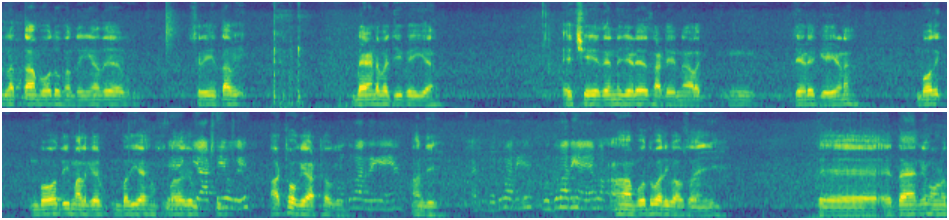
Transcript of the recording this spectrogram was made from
ਲੱਤਾਂ ਬਹੁਤ ਦੁਖਾਉਂਦੀਆਂ ਤੇ ਸਰੀਰ ਦਾ ਵੀ ਬੈਂਡ ਵੱਜੀ ਪਈ ਆ। ਇਹ 6 ਦਿਨ ਜਿਹੜੇ ਸਾਡੇ ਨਾਲ ਜਿਹੜੇ ਗਏ ਹਨ ਬਹੁਤ ਹੀ ਬਹੁਤ ਹੀ ਮਤਲਬ ਕਿ ਵਧੀਆ ਮਤਲਬ ਕਿ ਹੀ ਹੋ ਗਏ। 8 ਹੋ ਗਏ 8 ਹੋ ਗਏ। ਬੁੱਧਵਾਰ ਦੇ ਗਏ ਆ। ਹਾਂਜੀ। ਅੱਜ ਬੁੱਧਵਾਰ ਹੀ ਹੈ। ਬੁੱਧਵਾਰ ਹੀ ਆਏ ਆ ਵਾਪਸ? ਹਾਂ ਬੁੱਧਵਾਰੀ ਵਾਪਸ ਆਏ ਜੀ। ਤੇ ਇਦਾਂ ਹੈ ਕਿ ਹੁਣ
